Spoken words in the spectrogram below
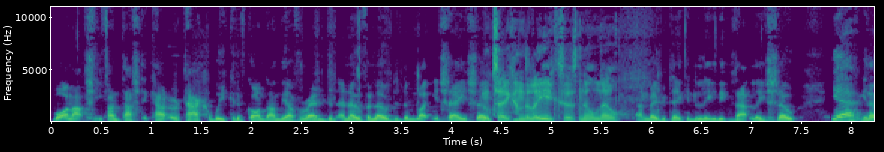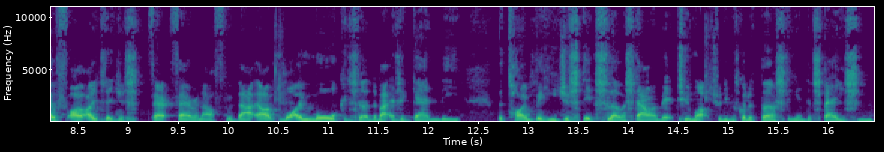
what an absolutely fantastic counter attack, and we could have gone down the other end and, and overloaded them, like you say. So And taking the lead because nil nil. and maybe taking the lead exactly. So yeah, you know, I, I'd say just fair, fair enough with that. Uh, what I'm more concerned about is again the the time that he just did slow us down a bit too much when he was kind of bursting into space and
